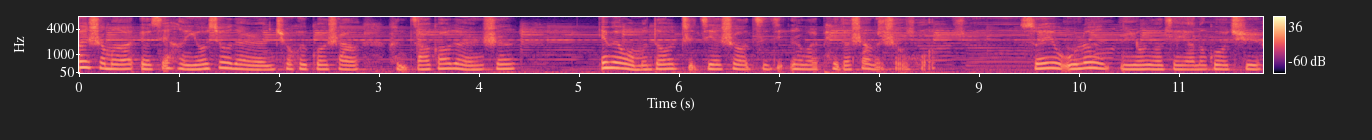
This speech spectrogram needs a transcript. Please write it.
为什么有些很优秀的人却会过上很糟糕的人生？因为我们都只接受自己认为配得上的生活。所以，无论你拥有怎样的过去，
